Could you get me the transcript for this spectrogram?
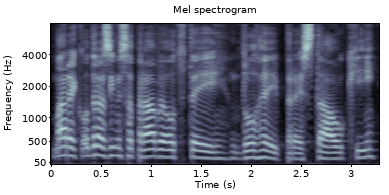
Marek, odrazím sa práve od tej dlhej prestávky.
